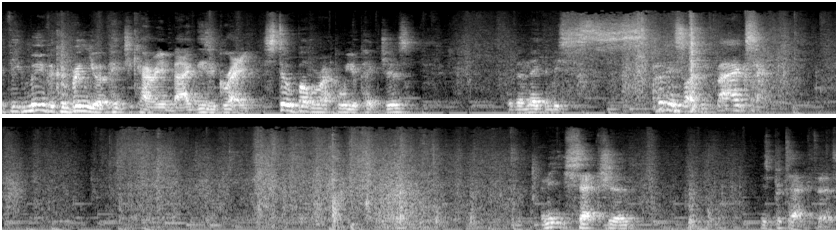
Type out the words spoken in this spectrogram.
If you can move, it can bring you a picture carrying bag. These are great. Still bubble wrap all your pictures, but then they can be put inside these bags. And each section is protected.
